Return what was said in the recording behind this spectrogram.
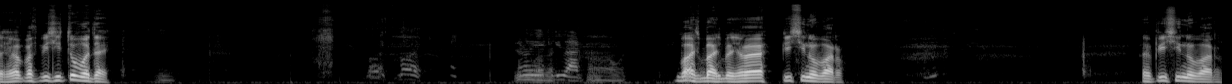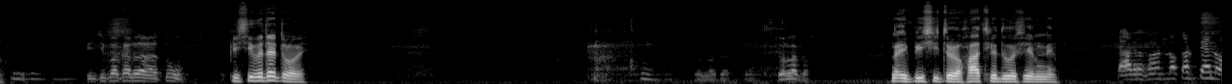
હવે પછી પીછી તું વધાય. બસ બસ બસ. હવે પીસીનો વારો. હવે પીસીનો વારો. પીછી પકડ તું. પીસી વધાય તો હવે. ચોલા કર ના એ પીસી તો હાથીઓ દોર છે એમને. પેલો.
